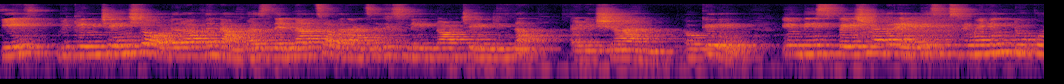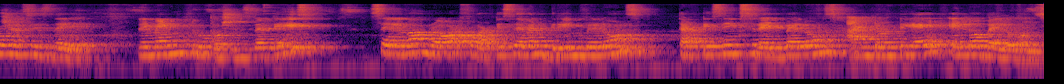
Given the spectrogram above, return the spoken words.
If we can change the order of the numbers, then also our answer is need not change in the addition. Okay. In this page number 86, remaining two questions is there. Remaining two questions. That is Selvam brought 47 green balloons, 36 red balloons and 28 yellow balloons.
